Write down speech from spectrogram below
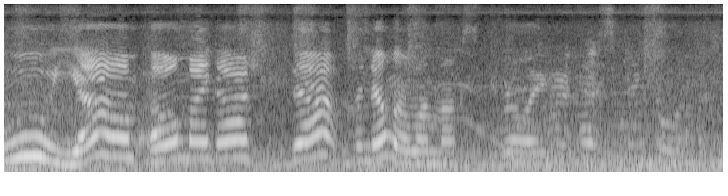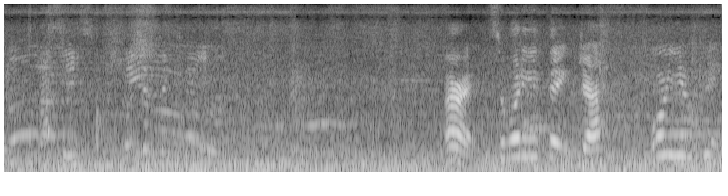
Ooh, yum. Oh my gosh, that vanilla one looks really. All right, so what do you think, Jeff? Oreo cake.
